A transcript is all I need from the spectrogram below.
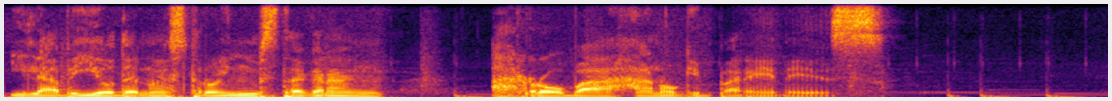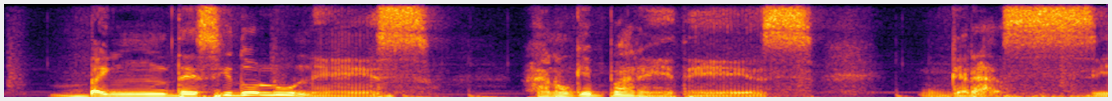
y la bio de nuestro Instagram, arroba Paredes. Bendecido lunes, Hanoki Paredes. Gracias.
